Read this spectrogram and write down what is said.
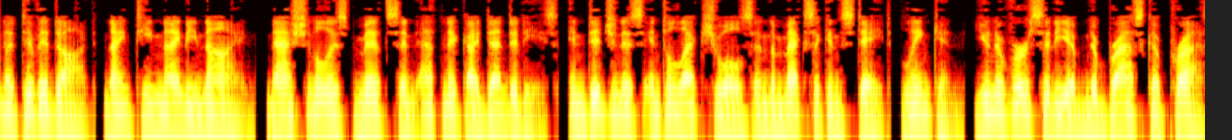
Natividad 1999, Nationalist Myths and Ethnic Identities, Indigenous Intellectuals and the Mexican State, Lincoln, University of Nebraska Press,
